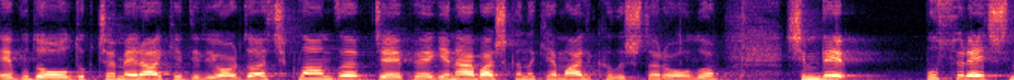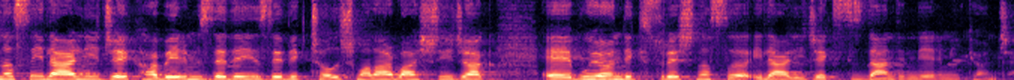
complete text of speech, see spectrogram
E, bu da oldukça merak ediliyordu. Açıklandı CHP Genel Başkanı Kemal Kılıçdaroğlu. Şimdi bu süreç nasıl ilerleyecek? Haberimizde de izledik. Çalışmalar başlayacak. E, bu yöndeki süreç nasıl ilerleyecek? Sizden dinleyelim ilk önce.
